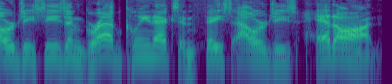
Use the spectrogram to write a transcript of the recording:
allergy season, grab Kleenex and face allergies head on.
